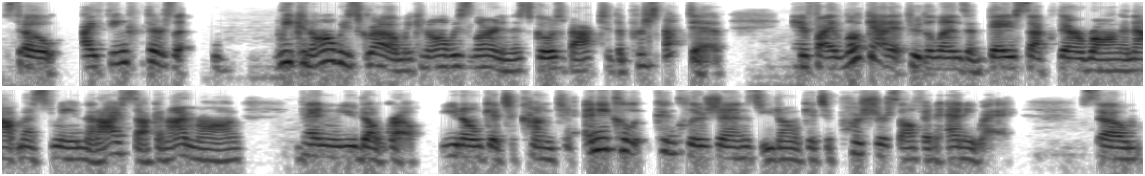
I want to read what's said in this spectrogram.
So I think there's a we can always grow and we can always learn and this goes back to the perspective. If I look at it through the lens of they suck, they're wrong and that must mean that I suck and I'm wrong, then you don't grow. You don't get to come to any conclusions, you don't get to push yourself in any way. So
